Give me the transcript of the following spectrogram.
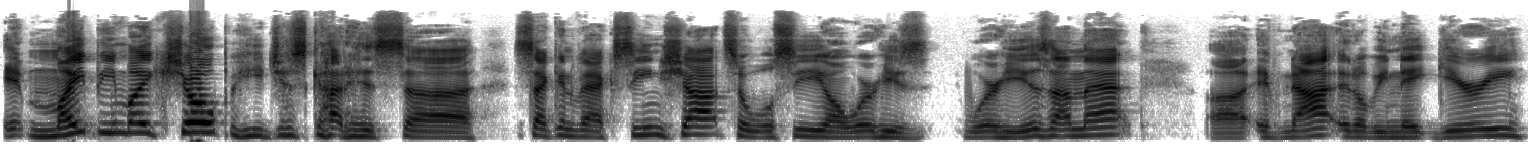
It might be Mike Schopp. He just got his uh, second vaccine shot, so we'll see where he's where he is on that. Uh, if not, it'll be Nate Geary.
